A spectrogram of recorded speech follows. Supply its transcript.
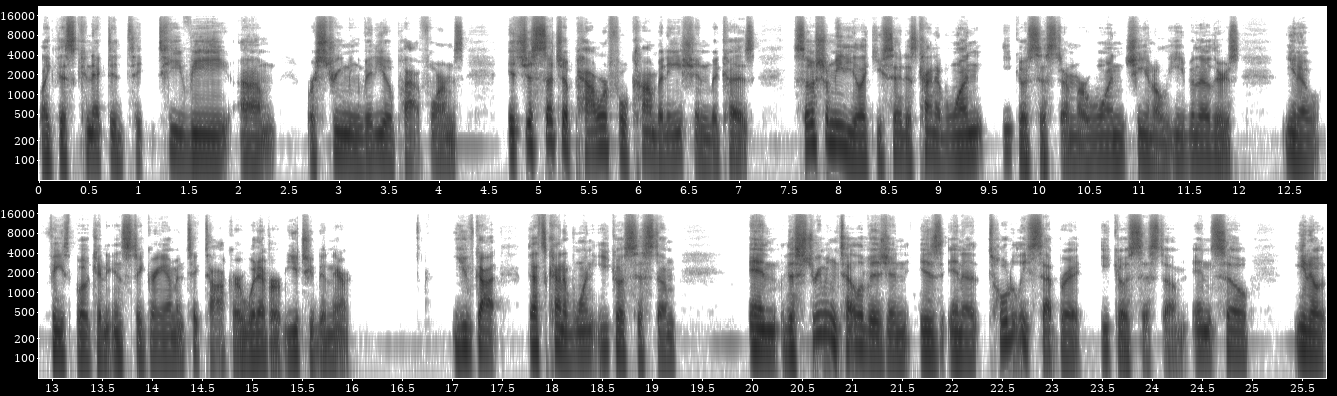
like this connected t- TV um, or streaming video platforms, it's just such a powerful combination because social media, like you said, is kind of one ecosystem or one channel, even though there's, you know, Facebook and Instagram and TikTok or whatever, YouTube in there. You've got that's kind of one ecosystem. And the streaming television is in a totally separate ecosystem. And so, you know,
